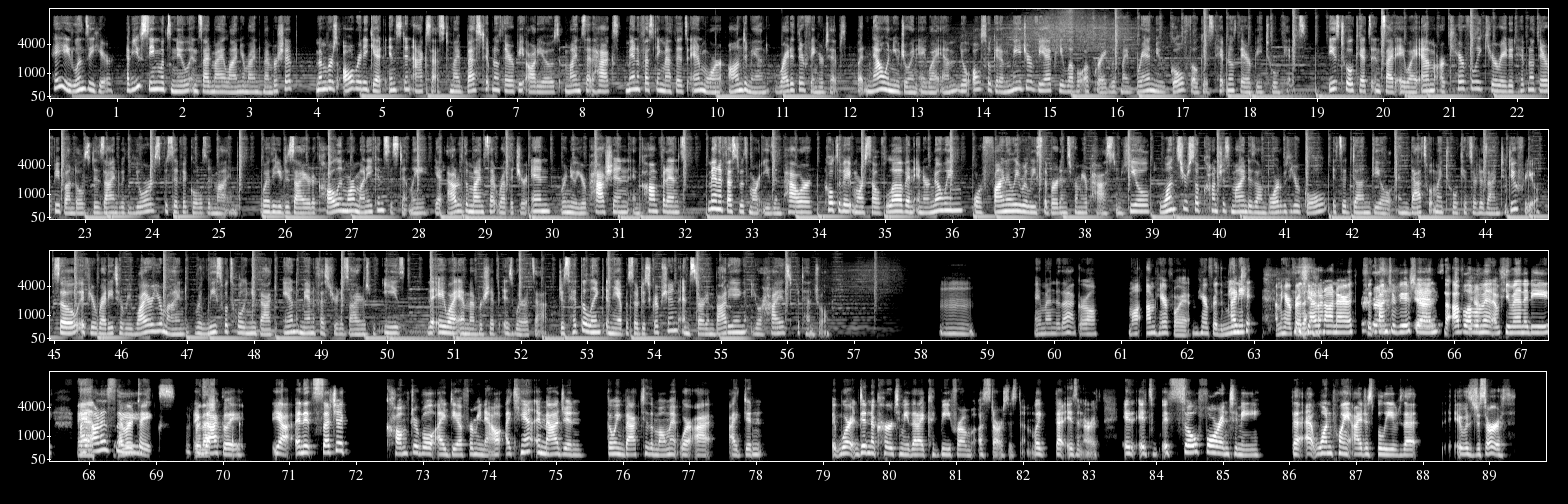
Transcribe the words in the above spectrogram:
Hey, Lynnsey here. Have you seen what's new inside my Align Your Mind membership? Members already get instant access to my best hypnotherapy audios, mindset hacks, manifesting methods, and more on demand right at their fingertips. But now, when you join AYM, you'll also get a major VIP level upgrade with my brand new goal focused hypnotherapy toolkits. These toolkits inside AYM are carefully curated hypnotherapy bundles designed with your specific goals in mind. Whether you desire to call in more money consistently, get out of the mindset rut that you're in, renew your passion and confidence, manifest with more ease and power, cultivate more self love and inner knowing, or finally release the burdens from your past and heal, once your subconscious mind is on board with your goal, it's a done deal. And that's what my toolkits are designed to do for you. So if you're ready to rewire your mind, release what's holding you back, and manifest your desires with ease, the AYM membership is where it's at. Just hit the link in the episode description and start embodying your highest potential. Mm. Amen to that, girl. I'm here for it. I'm here for the meaning. I'm here for the yeah. heaven on earth, the contribution, the uplevelment yeah. of humanity. And I honestly, whatever it takes. Exactly. That. Yeah. And it's such a comfortable idea for me now. I can't imagine going back to the moment where I, I didn't, where it didn't occur to me that I could be from a star system like that isn't Earth. It, it's, it's so foreign to me that at one point I just believed that it was just Earth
